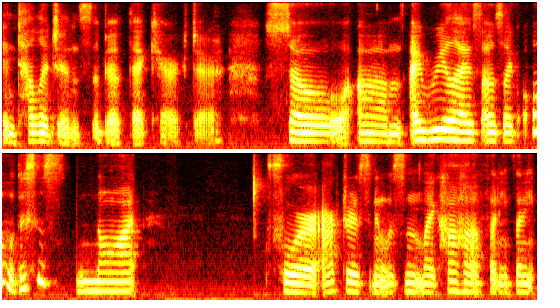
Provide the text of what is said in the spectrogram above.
intelligence about that character. So um, I realized I was like, oh, this is not for actors. And it wasn't like, haha, funny, funny.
